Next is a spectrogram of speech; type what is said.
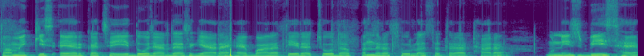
तो हमें किस एयर का चाहिए? दो हज़ार दस, ग्यारह है, बारह, तेरह, चौदह, पंद्रह, सोलह, सत्रह, अठारह, उन्नीस, बीस है।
